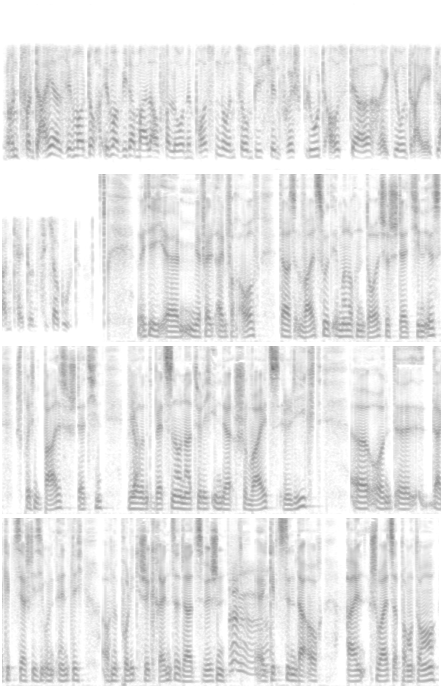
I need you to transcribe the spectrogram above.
Und von daher sind wir doch immer wieder mal auf verlorenen Posten und so ein bisschen Frischblut aus der Region Dreieckland hätte uns sicher gut. Richtig, äh, mir fällt einfach auf, dass Waldshut immer noch ein deutsches Städtchen ist, sprich ein badisches Städtchen, während ja. Betznau natürlich in der Schweiz liegt. Äh, und äh, da gibt es ja schließlich unendlich auch eine politische Grenze dazwischen. Mhm. Äh, gibt es denn da auch ein Schweizer Pendant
